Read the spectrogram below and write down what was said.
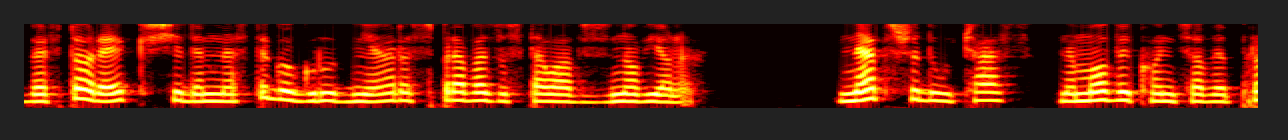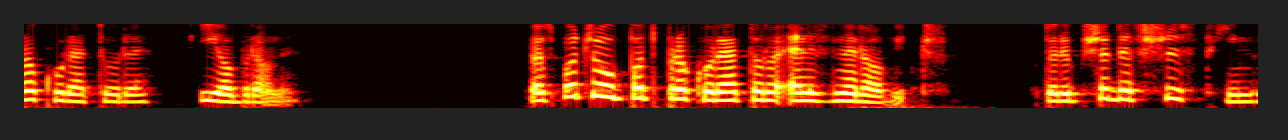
We wtorek, 17 grudnia, rozprawa została wznowiona. Nadszedł czas na mowy końcowe prokuratury i obrony. Rozpoczął podprokurator Elznerowicz, który przede wszystkim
